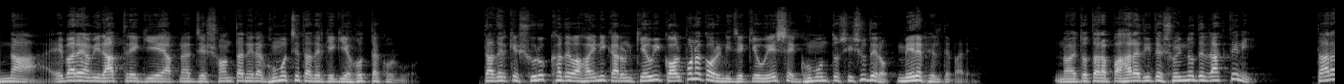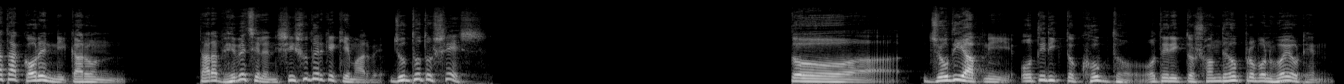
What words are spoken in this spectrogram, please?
না, এবারে আমি রাত্রে গিয়ে আপনার যে সন্তানেরা ঘুমোচ্ছে তাদেরকে গিয়ে হত্যা করব। তাদেরকে সুরক্ষা দেওয়া হয়নি কারণ কেউই কল্পনা করেনি যে কেউ এসে ঘুমন্ত শিশুদেরও মেরে ফেলতে পারে। নয়তো তারা পাহারা দিতে সৈন্যদের রাখতেনি তারা তা করেননি কারণ তারা ভেবেছিলেন শিশুদেরকে কে মারবে। যুদ্ধ তো শেষ। তো, যদি আপনি অতিরিক্ত ক্ষুব্ধ, অতিরিক্ত সন্দেহপ্রবণ হয়ে ওঠেন,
